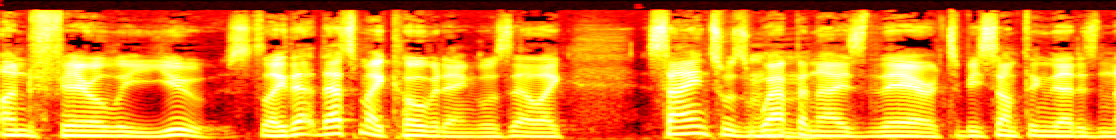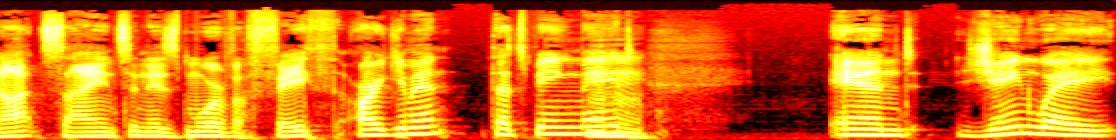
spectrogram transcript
unfairly used. Like that that's my COVID angle is that like science was mm-hmm. weaponized there to be something that is not science and is more of a faith argument that's being mm-hmm. made. And Janeway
